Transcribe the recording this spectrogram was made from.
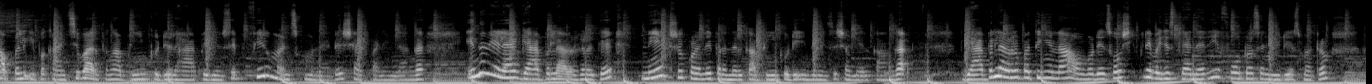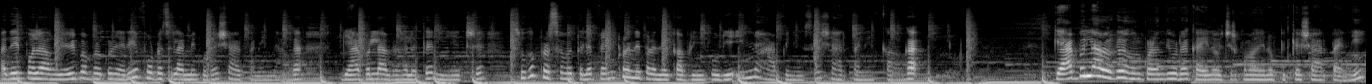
கப்பல் இப்போ கன்சீவாக இருக்காங்க அப்படின்னு கூடிய ஒரு ஹாப்பி நியூஸ் ஃபியூ மந்த்ஸ்க்கு முன்னாடி ஷேர் பண்ணியிருந்தாங்க. இந்த நிலையில் கேபில் அவர்களுக்கு நேற்று குழந்தை பிறந்திருக்கு அப்படின்னு கூடிய இந்த நியூஸை சொல்லியிருக்காங்க. கேபில் அவர்கள் பார்த்தீங்கன்னா அவங்களுடைய சோஷியல் மீடியா பேஜஸில் நிறைய ஃபோட்டோஸ் அண்ட் வீடியோஸ் மற்றும் அதே போல் அவங்க பேபி நிறைய ஃபோட்டோஸ் எல்லாமே கூட ஷேர் பண்ணியிருந்தாங்க. கேபில் அவர்களுக்கு நேற்று சுகப்பிரசவத்தில் பெண் குழந்தை பிறந்திருக்கு அப்படின்னு கூடிய இந்த ஹாப்பி நியூஸை ஷேர் பண்ணியிருக்காங்க. கேபில் அவர்கள் உன் குழந்தையோட கையில் வச்சிருக்க மாதிரி பிக்கை ஷேர் பண்ணி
